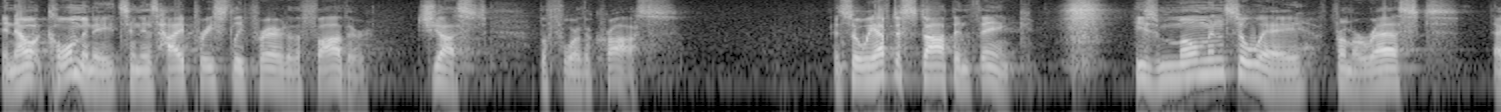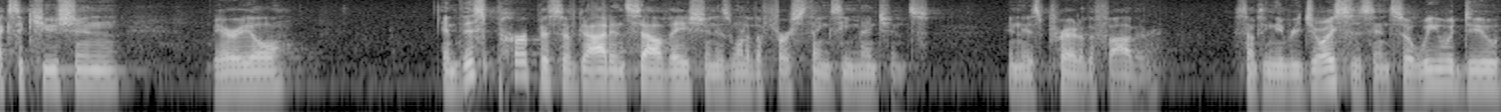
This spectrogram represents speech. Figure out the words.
And now it culminates in his high priestly prayer to the Father just before the cross. And so we have to stop and think. He's moments away from arrest, execution, burial. And this purpose of God in salvation is one of the first things he mentions in his prayer to the Father, something he rejoices in. So we would do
